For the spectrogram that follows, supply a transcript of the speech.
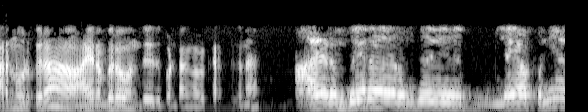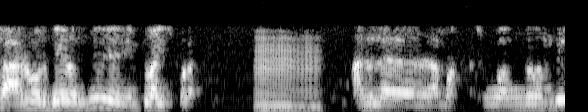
அறுநூறு பேரா ஆயிரம் பேரோ வந்து இது பண்ணிட்டாங்க. கரெக்ட் தானே? ஆயிரம் பேரை வந்து லே ஆஃப் பண்ணி அதுல அறுநூறு பேர் வந்து எம்ப்ளாயிஸ் போல. அதுல ஆமா. ஸோ அவங்க வந்து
